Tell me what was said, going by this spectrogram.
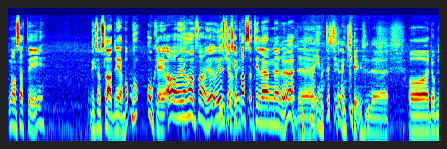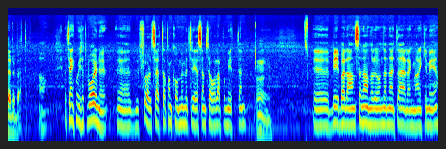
någon satte i liksom sladden igen. Oh, Okej, ja, jaha, fan, jag, just, jag ska passa till en röd, eh, inte till en gul. eh, Och då blev det bättre. Ja. Jag tänker på Göteborg nu. Eh, Du förutsätter att de kommer med tre centrala på mitten. Mm. Blir balansen annorlunda när inte Erlangmark är med?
